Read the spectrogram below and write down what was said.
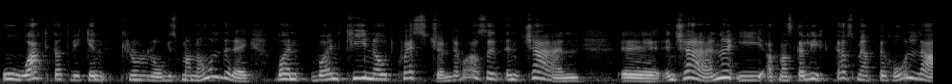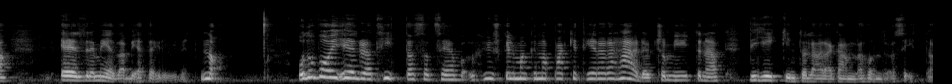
oaktat vilken kronologisk manual det är, var en, var en keynote question. Det var alltså en, kärn, eh, en kärna i att man ska lyckas med att behålla äldre medarbetare i livet. No. Och då var det att hitta så att säga, hur skulle man kunna paketera det här då? Eftersom myten är att det gick inte att lära gamla hundar att sitta.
